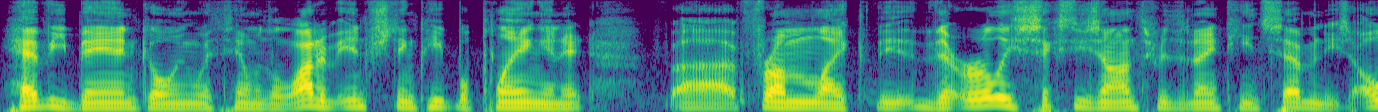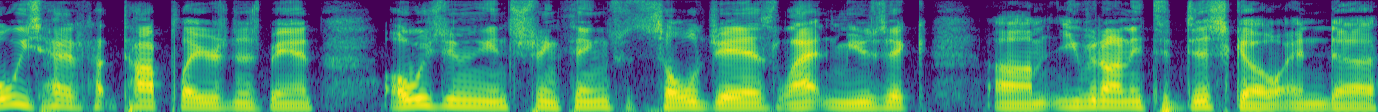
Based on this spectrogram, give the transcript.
heavy band going with him, with a lot of interesting people playing in it. Uh, from like the, the early 60s on through the 1970s. Always had top players in his band, always doing interesting things with soul jazz, Latin music, um, even on into disco. And uh,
